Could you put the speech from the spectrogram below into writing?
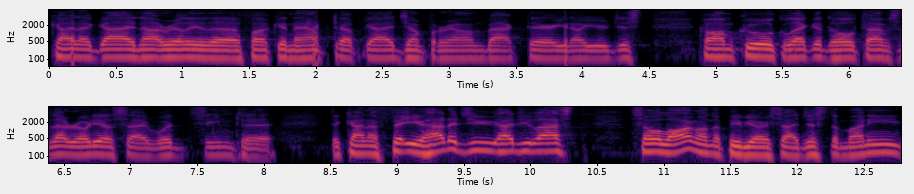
kind of guy, not really the fucking amped up guy jumping around back there. You know, you're just calm, cool, collected the whole time. So that rodeo side would seem to, to kind of fit you. How did you, how did you last so long on the PBR side? Just the money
